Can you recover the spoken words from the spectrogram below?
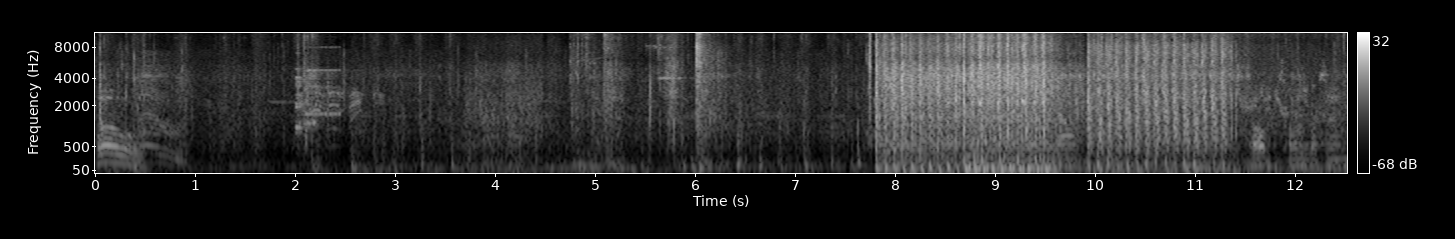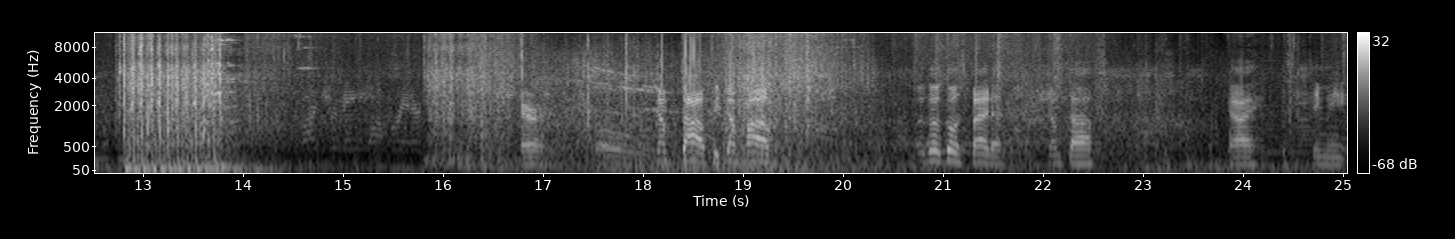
Whoa. Down. Oh, someone's looking. Here. Whoa. Jumped off. He jumped off. Go, go, go, Spyda. Jumped off. Guy, his teammate.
